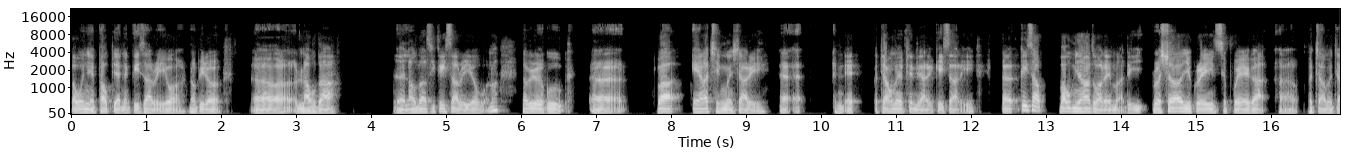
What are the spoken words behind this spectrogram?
ပတ်ဝန်းကျင်ဖောက်ပြန်တဲ့ကိစ္စတွေရောနောက်ပြီးတော့အာလောင်သာအဲလောင်သာစီကိစ္စတွေရောပေါ့နော်နောက်ပြီးတော့အခုအဲဘာအင်အားချိန်ဝင်ရှာတွေအဲအပြောင်းလဲဖြစ်နေတာတွေကိစ္စတွေအဲ ကိစ္စပေါင်းများစွာထဲမှာဒီရုရှားယူကရိန်းစစ်ပွဲကအာမကြမကြ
